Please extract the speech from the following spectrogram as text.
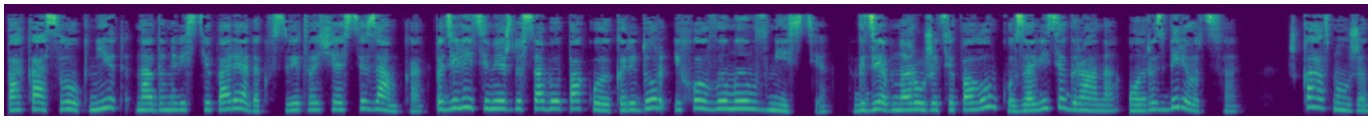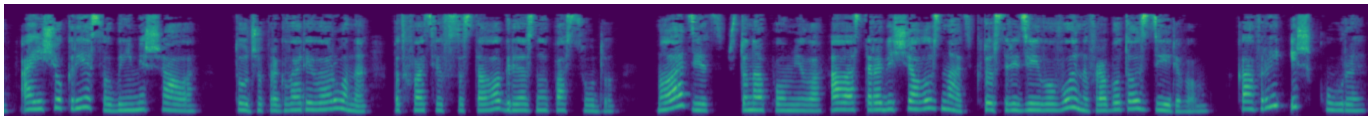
«Пока слуг нет, надо навести порядок в светлой части замка. Поделите между собой покой, коридор и холл вымоем вместе. Где обнаружите поломку, зовите Грана, он разберется». «Шкаф нужен, а еще кресло бы не мешало», тут же проговорила Рона, подхватив со стола грязную посуду. Молодец, что напомнила. Аластер обещал узнать, кто среди его воинов работал с деревом. Ковры и шкуры.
